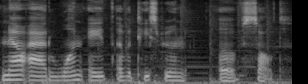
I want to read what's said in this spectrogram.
Now add 1 8th of a teaspoon of salt.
